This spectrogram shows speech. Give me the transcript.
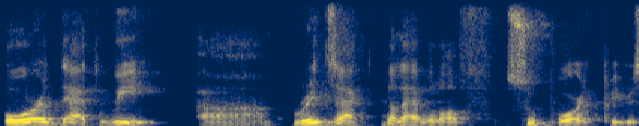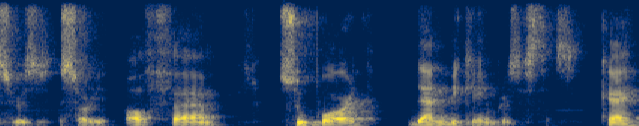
or that we uh, reject the level of support previous, sorry, of um, support then became resistance, okay?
